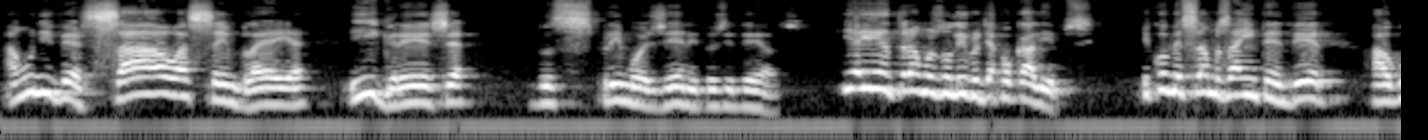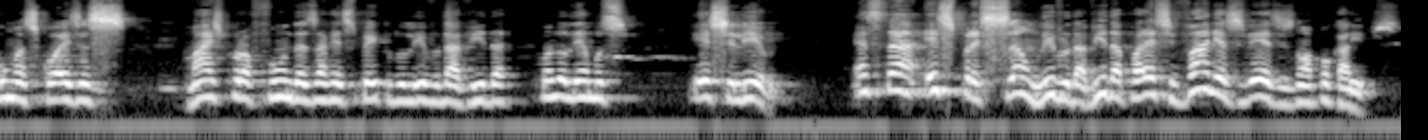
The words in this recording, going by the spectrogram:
A universal assembleia e igreja dos primogênitos de Deus. E aí entramos no livro de Apocalipse e começamos a entender algumas coisas mais profundas a respeito do livro da vida quando lemos este livro. Esta expressão, livro da vida, aparece várias vezes no Apocalipse.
